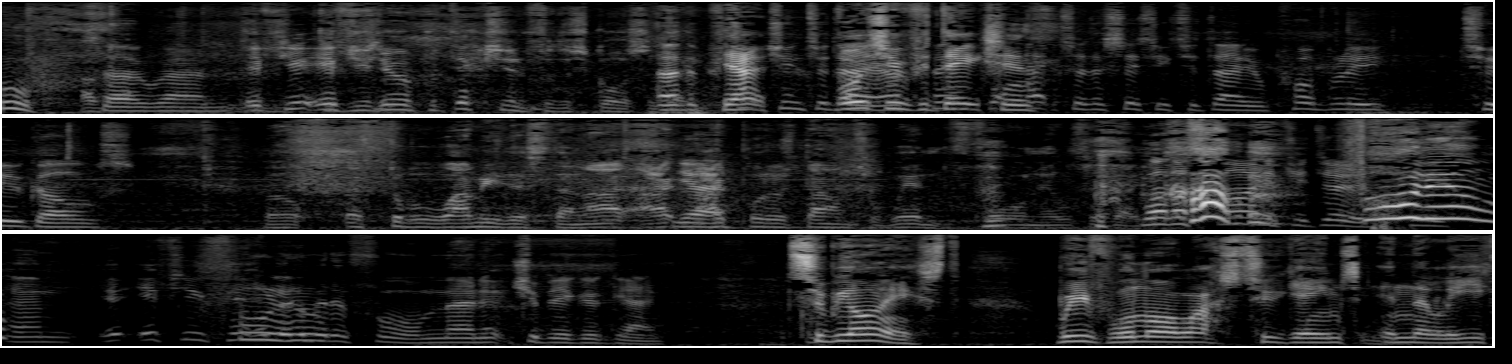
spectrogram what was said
Ooh. So um, if you Did if you do a prediction for the scores today? uh, the Yeah, prediction today, what's your I think prediction? that Exeter City today will probably two goals. Well, that's double whammy this then. I, I, Yeah. I put us down to win 4 0 today. Well, that's fine if you do. 4-0. Um, if you hit a little bit of form, then it should be a good game. To be honest, we've won our last two games in the league.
